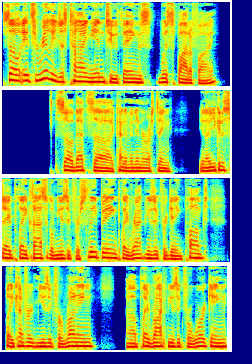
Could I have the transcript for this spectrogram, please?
So it's really just tying into things with Spotify. So that's uh, kind of an interesting, you know, you could say play classical music for sleeping, play rap music for getting pumped, play country music for running, uh, play rock music for working,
